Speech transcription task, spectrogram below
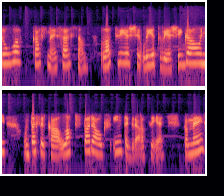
to, kas mēs esam. Latvieši, lietuvieši, igauņi, un tas ir kā labs paraugs integrācijai, ka mēs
